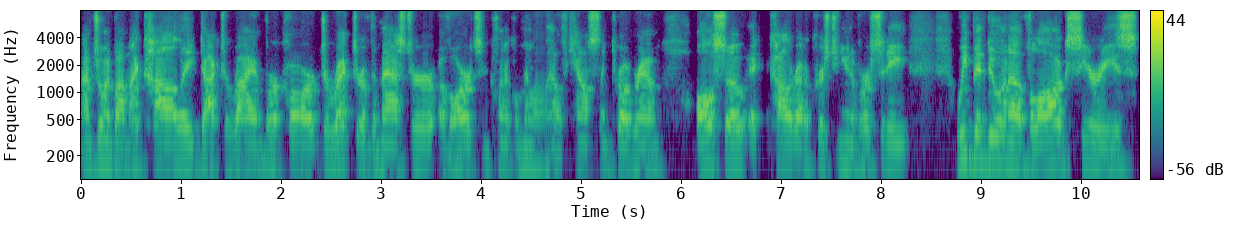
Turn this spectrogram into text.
I'm joined by my colleague, Dr. Ryan Burkhart, director of the Master of Arts in Clinical Mental Health Counseling program, also at Colorado Christian University. We've been doing a vlog series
